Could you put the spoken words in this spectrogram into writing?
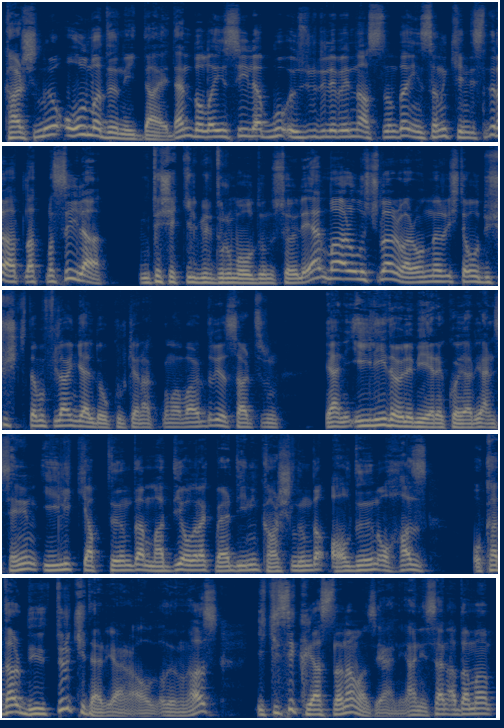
karşılığı olmadığını iddia eden dolayısıyla bu özür dilemenin aslında insanın kendisini rahatlatmasıyla müteşekkil bir durum olduğunu söyleyen varoluşçular var. Onlar işte o düşüş kitabı falan geldi okurken aklıma vardır ya Sartre'ın yani iyiliği de öyle bir yere koyar. Yani senin iyilik yaptığında maddi olarak verdiğinin karşılığında aldığın o haz o kadar büyüktür ki der yani aldığın haz. İkisi kıyaslanamaz yani. Yani sen adama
